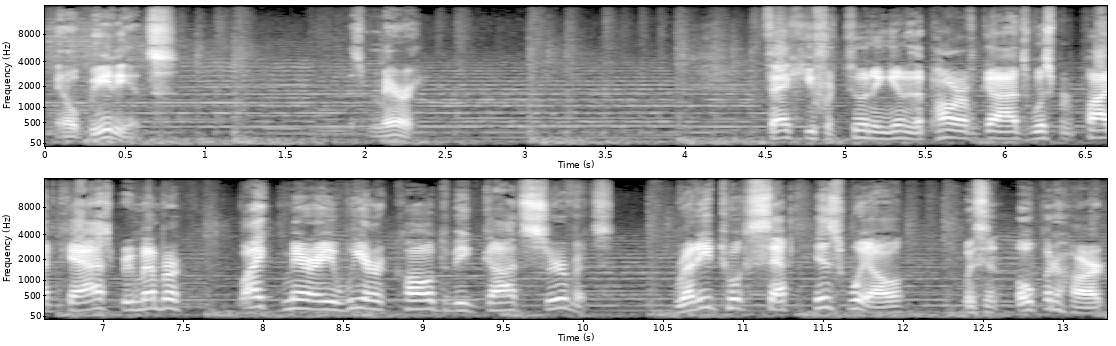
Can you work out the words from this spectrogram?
and obedience as Mary? Thank you for tuning into the Power of God's Whispered podcast. Remember, like Mary, we are called to be God's servants ready to accept His will with an open heart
